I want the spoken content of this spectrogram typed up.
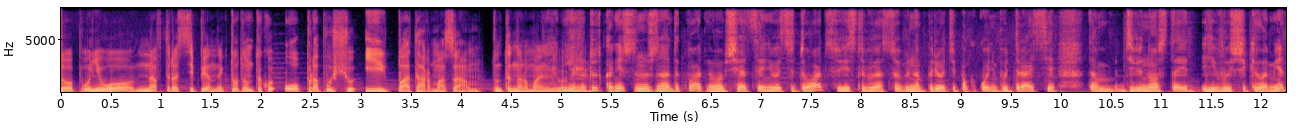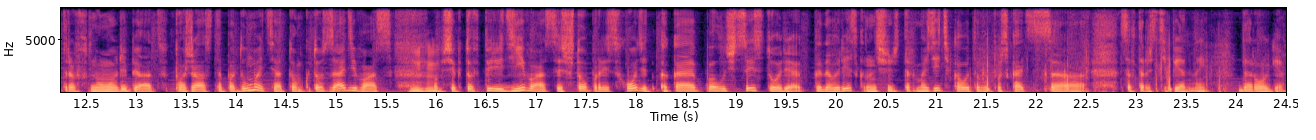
что у него на второстепенной кто-то, он такой, о, пропущу, и по тормозам. Ну, ты нормальный вообще. Не, ну тут, конечно, нужно адекватно вообще оценивать ситуацию. Если вы особенно прете по какой-нибудь трассе там 90 и выше километров, ну, ребят, пожалуйста, подумайте о том, кто сзади вас, угу. вообще, кто впереди вас, и что происходит, какая получится история, когда вы резко начнете тормозить и кого-то выпускать с, со второстепенной дороги.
